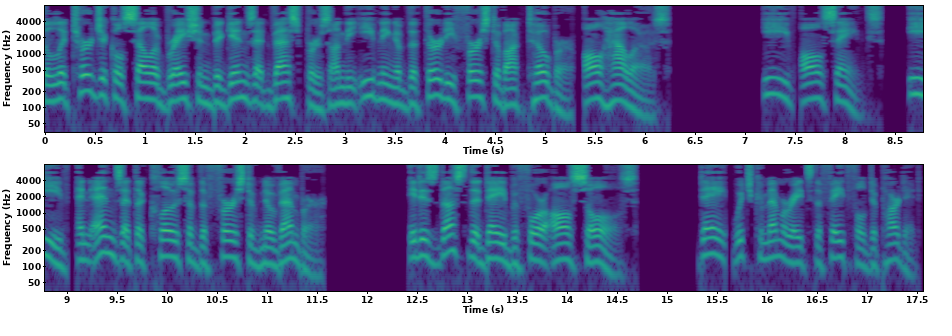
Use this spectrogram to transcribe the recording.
the liturgical celebration begins at Vespers on the evening of the 31st of October, All Hallows' Eve, All Saints' Eve, and ends at the close of the 1st of November. It is thus the day before All Souls' Day, which commemorates the faithful departed.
